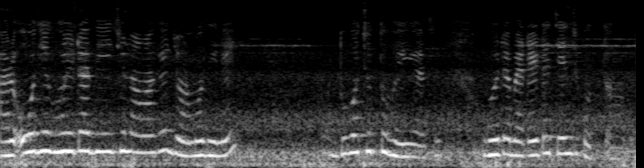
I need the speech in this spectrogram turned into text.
আর ও যে ঘড়িটা দিয়েছিল আমাকে জন্মদিনে, দু বছর তো হয়ে গেছে, ঘড়িটা ব্যাটারিটা চেঞ্জ করতে হবে।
